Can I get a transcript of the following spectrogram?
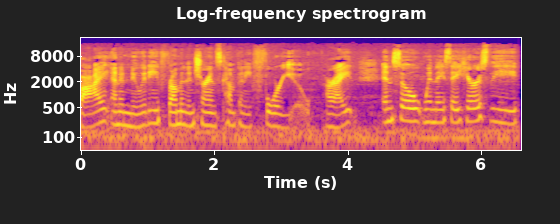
buy an annuity from an insurance company for you. All right? And so when they say, here's the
